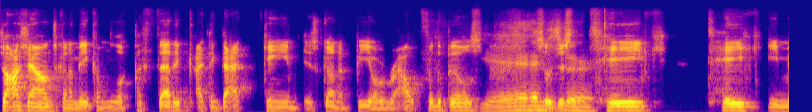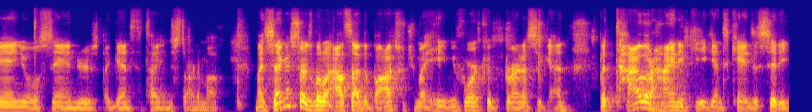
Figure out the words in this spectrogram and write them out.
Josh Allen's going to make him look pathetic. I think that game is going to be a route for the Bills. Yeah. so just take take Emmanuel Sanders against the Titans, to start him up. My second start is a little outside the box, which you might hate me for. It could burn us again. But Tyler Heinicke against Kansas City.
